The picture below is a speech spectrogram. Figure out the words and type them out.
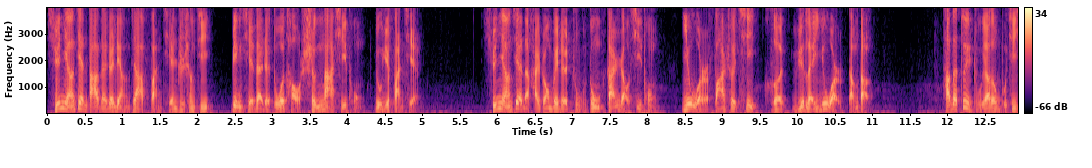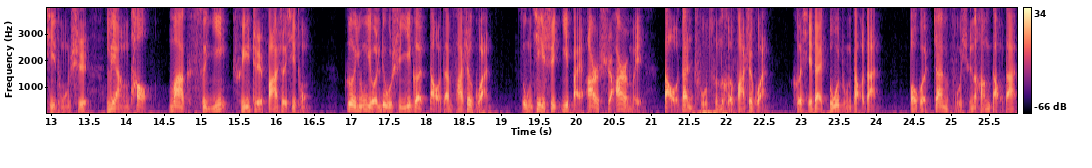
巡洋舰搭载着两架反潜直升机，并携带着多套声纳系统用于反潜。巡洋舰呢还装备着主动干扰系统、诱饵发射器和鱼雷诱饵等等。它的最主要的武器系统是两套 Mark 四一垂直发射系统，各拥有六十一个导弹发射管，总计是一百二十二枚导弹储存和发射管，可携带多种导弹，包括战斧巡航导弹、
